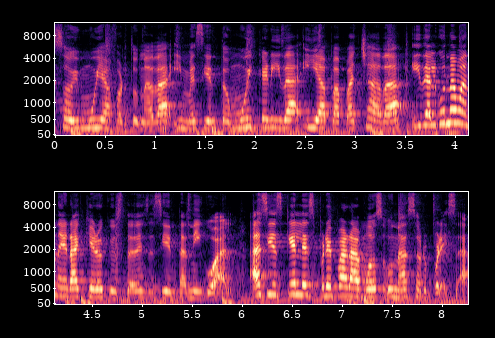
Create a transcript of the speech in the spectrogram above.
soy muy afortunada y me siento muy querida y apapachada y de alguna manera quiero que ustedes se sientan igual. Así es que les preparamos una sorpresa.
